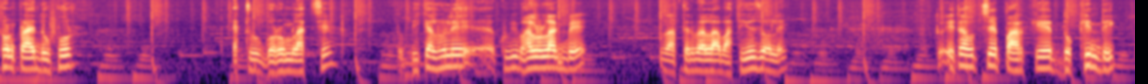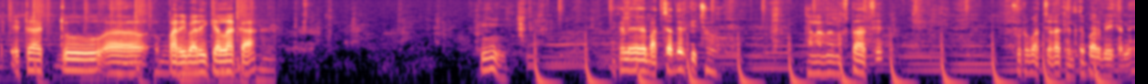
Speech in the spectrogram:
এখন প্রায় দুপুর। একটু গরম লাগছে। তো বিকাল হলে খুবই ভালো লাগবে। রাতের বেলা বাতিও জ্বলে। তো এটা হচ্ছে পার্কের দক্ষিণ দিক। এটা একটু পারিবারিক এলাকা। হুম, এখানে বাচ্চাদের কিছু খেলার ব্যবস্থা আছে। ছোট বাচ্চারা খেলতে পারবে এখানে।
